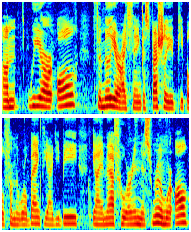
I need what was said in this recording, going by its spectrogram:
Um, we are all familiar, I think, especially people from the World Bank, the IDB, the IMF, who are in this room. We're all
